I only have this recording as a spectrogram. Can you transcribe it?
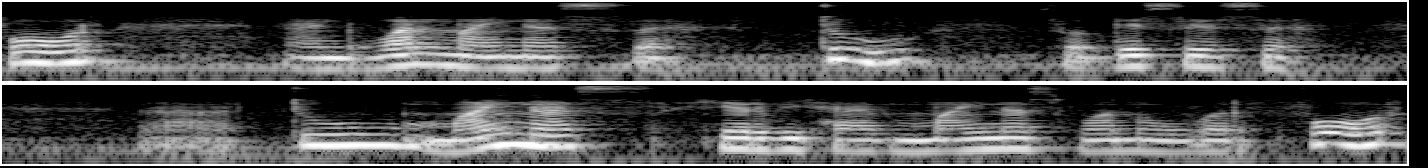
4 and 1 minus, uh, 2 so this is uh, uh, 2 minus. Here we have minus 1 over 4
